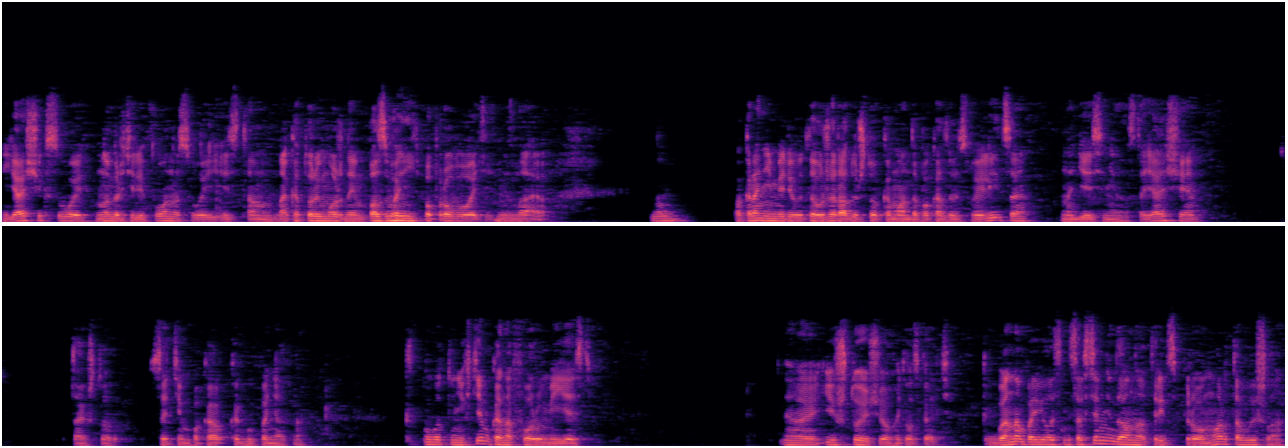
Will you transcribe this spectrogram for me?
ящик свой, номер телефона свой есть там, на который можно им позвонить, попробовать, не знаю. Ну, по крайней мере, это уже радует, что команда показывает свои лица. Надеюсь, они настоящие. Так что с этим пока как бы понятно. Ну, вот у них темка на форуме есть. Э, и что еще хотел сказать. Как бы она появилась не совсем недавно, 31 марта вышла.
